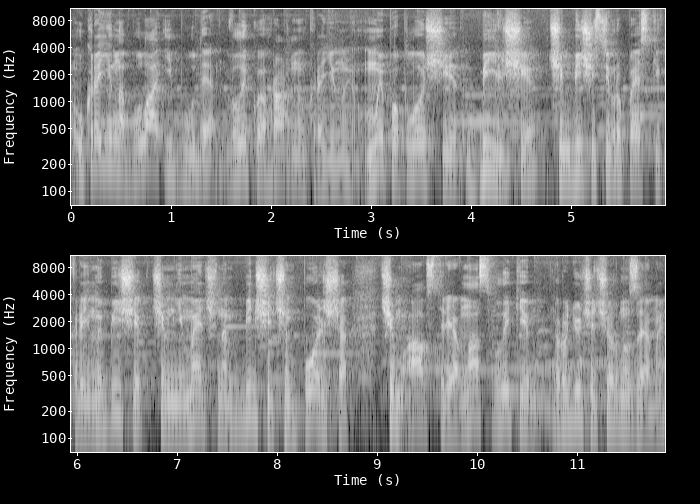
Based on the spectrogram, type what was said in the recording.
Україна була і буде великою аграрною країною. Ми по площі більші, чим більшість європейських країн. Ми більші, чим Німеччина, більші, чим Польща, чим Австрія. В нас великі родючі чорноземи.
